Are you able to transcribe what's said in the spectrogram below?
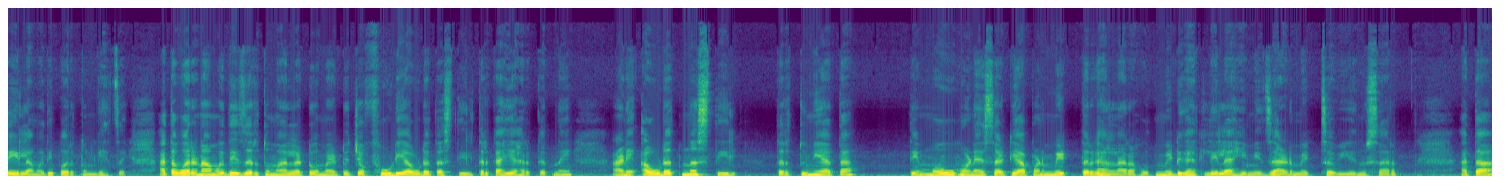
तेलामध्ये परतून घ्यायचं आहे आता वरणामध्ये जर तुम्हाला टोमॅटोच्या फोडी आवडत असतील तर काही हरकत नाही. आणि आवडत नसतील तर तुम्ही आता ते मऊ होण्यासाठी आपण मीठ तर घालणार आहोत. मीठ घातलेलं आहे मी जाड मीठ चवीनुसार. आता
